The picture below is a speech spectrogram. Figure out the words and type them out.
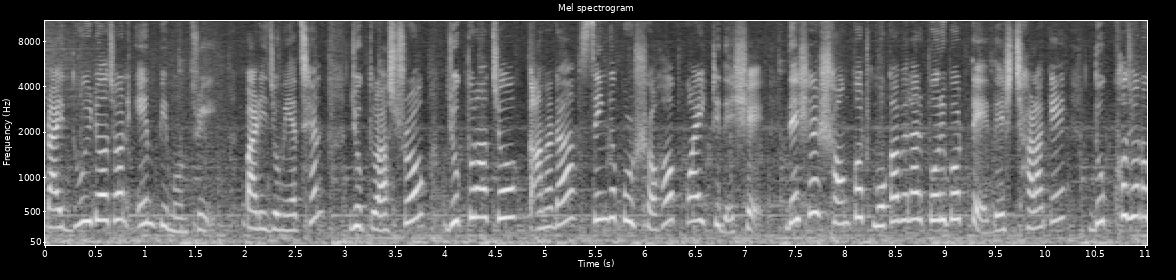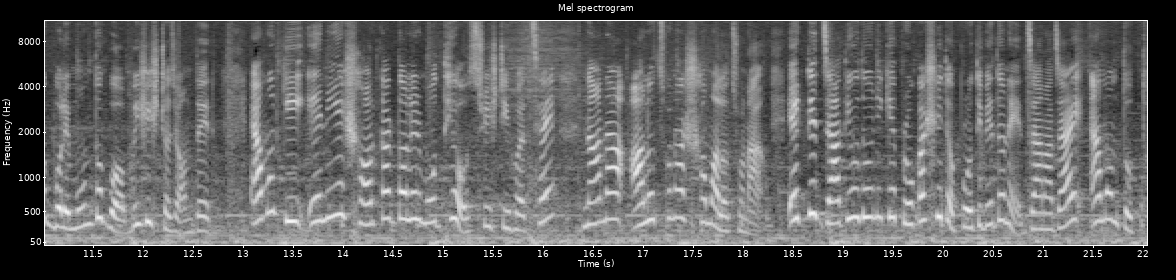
প্রায় দুই ডজন এমপি মন্ত্রী। পাড়ি জমিয়েছেন যুক্তরাষ্ট্র, যুক্তরাজ্য, কানাডা, সিঙ্গাপুর সহ কয়েকটি দেশে। দেশের সংকট মোকাবেলার পরিবর্তে দেশ ছাড়াকে দুঃখজনক বলে মন্তব্য বিশিষ্টজনদের। এমনকি এ নিয়ে সরকার দলের মধ্যেও সৃষ্টি হয়েছে নানা আলোচনা সমালোচনা। একটি জাতীয় দৈনিকে প্রকাশিত প্রতিবেদনে জানা যায় এমন তথ্য।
